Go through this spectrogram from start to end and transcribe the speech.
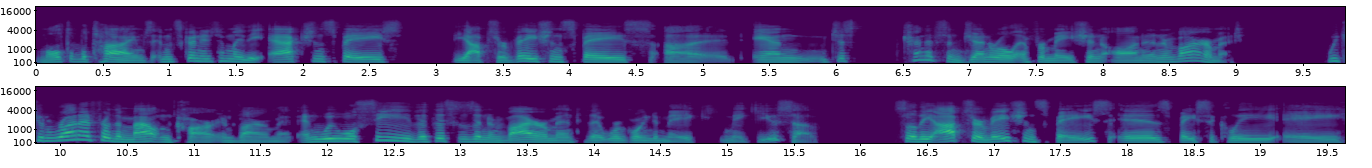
multiple times, and it's going to tell me the action space, the observation space, uh, and just kind of some general information on an environment we can run it for the mountain car environment, and we will see that this is an environment that we're going to make, make use of. So the observation space is basically a,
